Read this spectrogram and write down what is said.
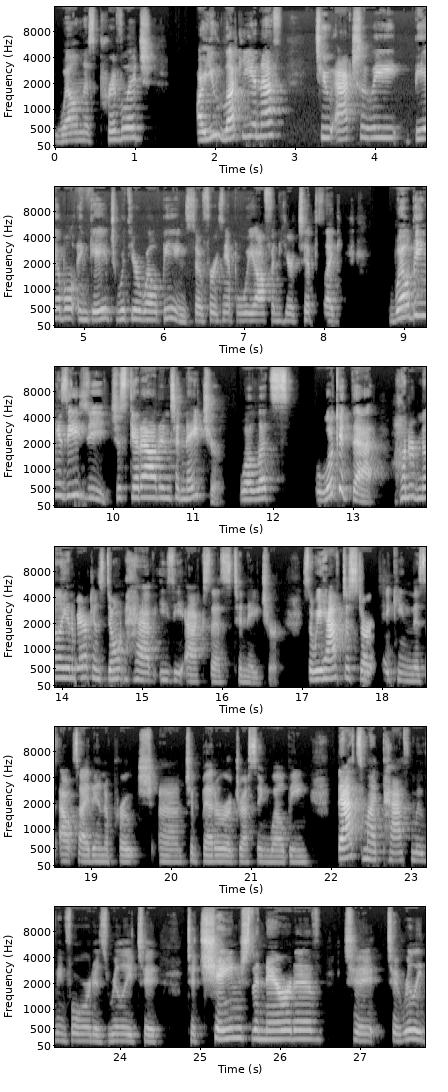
wellness privilege. Are you lucky enough to actually be able to engage with your well-being? So for example we often hear tips like well-being is easy just get out into nature. Well let's look at that. 100 million americans don't have easy access to nature so we have to start taking this outside in approach uh, to better addressing well-being. That's my path moving forward is really to to change the narrative, to to really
